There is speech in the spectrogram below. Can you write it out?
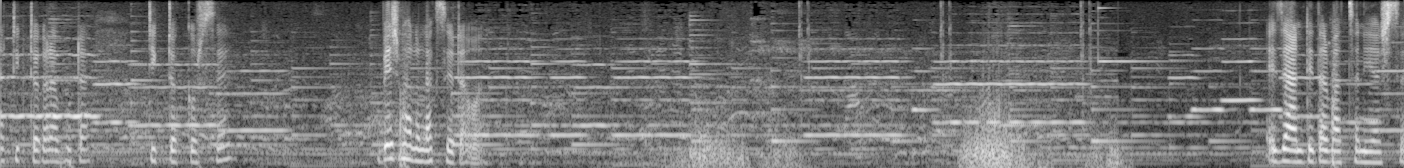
আর টিকটকার আপুটা টিকটক করছে। বেশ ভালো লাগছে এটা আমার। যে আন্টি তার বাচ্চা নিয়ে আসছে।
